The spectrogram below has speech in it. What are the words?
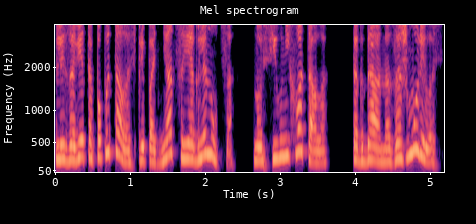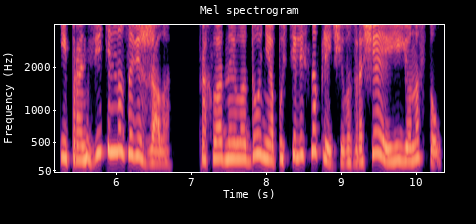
Лизавета попыталась приподняться и оглянуться, но сил не хватало. Тогда она зажмурилась и пронзительно завизжала. Прохладные ладони опустились на плечи, возвращая ее на стол.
